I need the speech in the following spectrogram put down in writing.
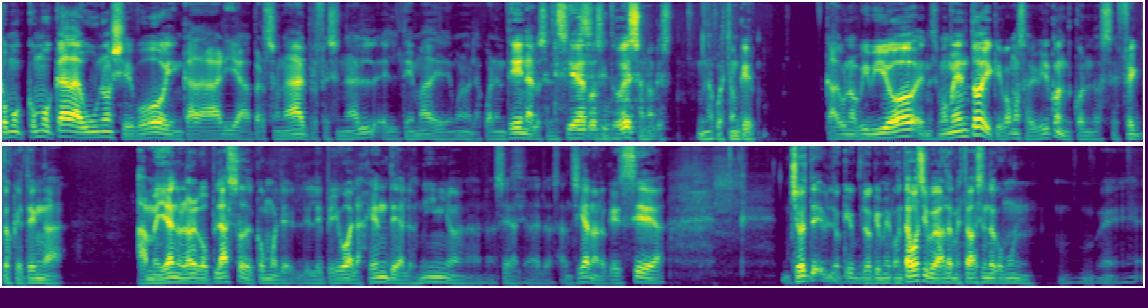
Cómo, cómo, cada uno llevó en cada área personal, profesional, el tema de bueno, la cuarentena, los encierros y todo eso, ¿no? que es una cuestión que cada uno vivió en ese momento y que vamos a vivir con, con los efectos que tenga a mediano o largo plazo de cómo le, pegó a la gente, a los niños, a, no sé, a, los ancianos, lo que sea. Yo lo, que, lo que me contabas y ahora me estaba haciendo como un, eh,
